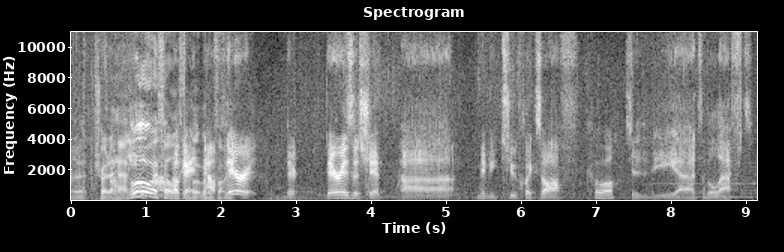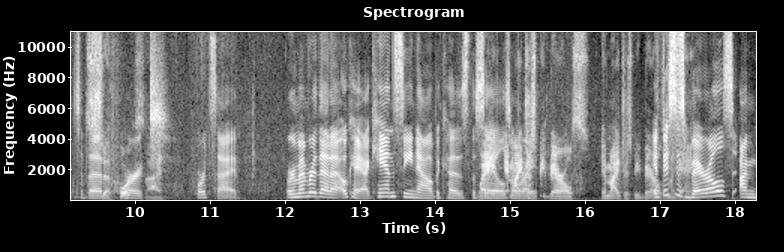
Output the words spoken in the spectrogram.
Uh, try to Oh, have. Oh, I fell off the okay, boat, but now I'm fine. there, there, there is a ship. Uh, maybe two clicks off Cool. to the uh, to the left. To the S- uh, port. side. Port side. Remember that. Uh, okay, I can see now because the Wait, sails it are might right. just be barrels. It might just be barrels. if this is gang. barrels, I'm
